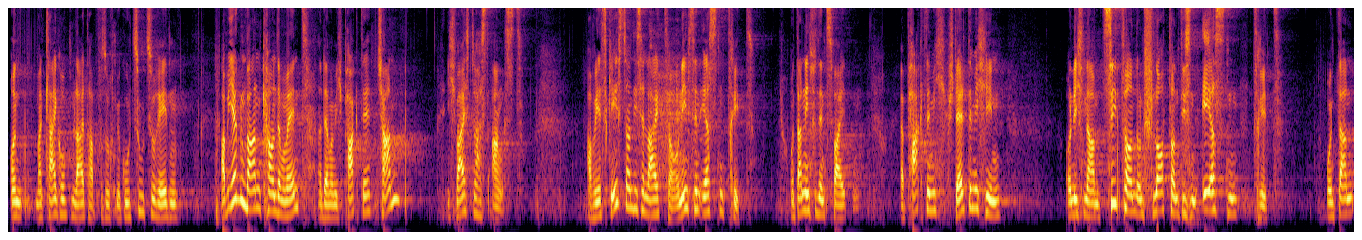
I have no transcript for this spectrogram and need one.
Und mein Kleingruppenleiter hat versucht, mir gut zuzureden. Aber irgendwann kam der Moment, an dem er mich packte. Chan, ich weiß, du hast Angst. Aber jetzt gehst du an diese Leiter und nimmst den ersten Tritt. Und dann nimmst du den zweiten. Er packte mich, stellte mich hin und ich nahm zitternd und schlotternd diesen ersten Tritt. Und dann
